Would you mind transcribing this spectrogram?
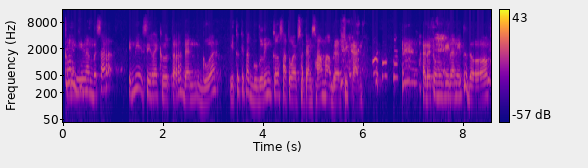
kemungkinan besar ini si recruiter dan gue itu kita googling ke satu website yang sama berarti kan. Ada kemungkinan itu dong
